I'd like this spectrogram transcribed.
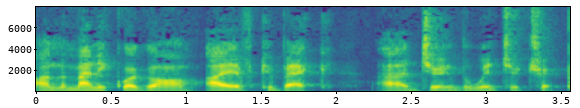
on the Manicouagan Eye of Quebec uh, during the winter trip.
